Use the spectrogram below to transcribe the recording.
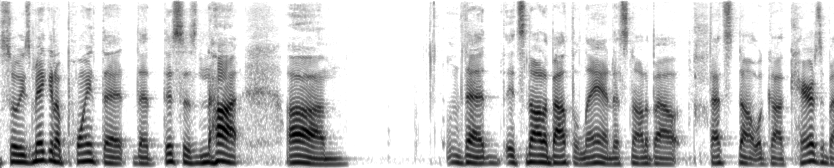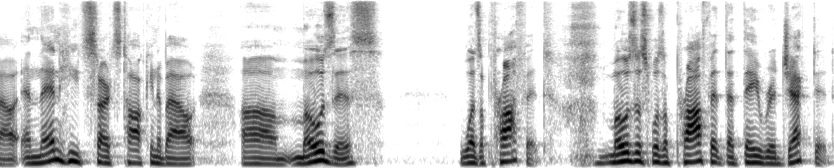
So he's making a point that that this is not um, that it's not about the land. It's not about that's not what God cares about. And then he starts talking about um, Moses was a prophet. Moses was a prophet that they rejected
